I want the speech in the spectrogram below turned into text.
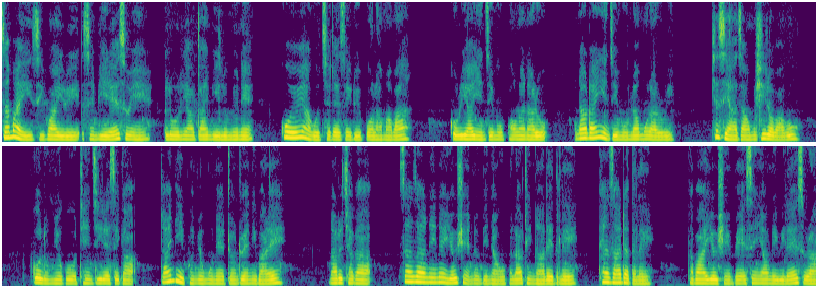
ကျန်းမာရေးစီးပွားရေးတွေအဆင်ပြေတယ်ဆိုရင်အလိုလျောက်တိုင်းပြည်လူမျိုးနဲ့ကိုရိုးရာကိုချစ်တဲ့စိတ်တွေပေါ်လာမှာပါကိုရီးယားယဉ်ကျေးမှုဖုံးလွှမ်းတာတို့အနောက်တိုင်းယဉ်ကျေးမှုလွှမ်းမိုးတာတို့ဖြစ်စရာအကြောင်းမရှိတော့ပါဘူးကိုလူမျိုးကိုအထင်ကြီးတဲ့စိတ်ကတိုင်းပြည်ဖွံ့ဖြိုးမှုနဲ့တွန်းတွဲနေပါတယ်နောက်တစ်ချက်က စံစံအနေနဲ့ရုပ်ရှင်နှုတ်ပညာကိုဘယ်လောက်ထိနားလဲသလဲခန်းစားတတ်တယ်လဲကဘာရုပ်ရှင်ပဲအဆင့်ရောက်နေပြီလဲဆိုတာ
